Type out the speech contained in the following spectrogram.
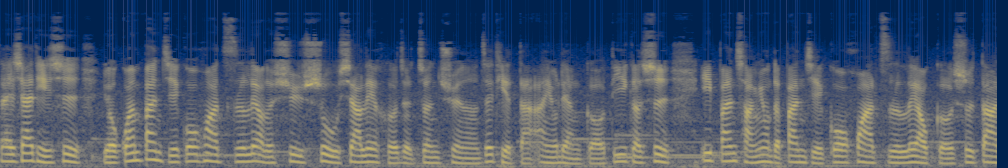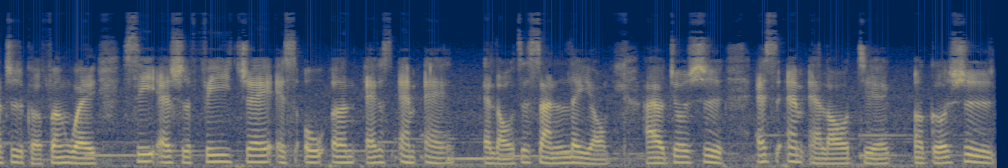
再下一题是有关半结构化资料的叙述，下列何者正确呢？这题的答案有两个，第一个是一般常用的半结构化资料格式大致可分为 CSV、JSON、XML。L 这三类哦，还有就是 SML 结呃格式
